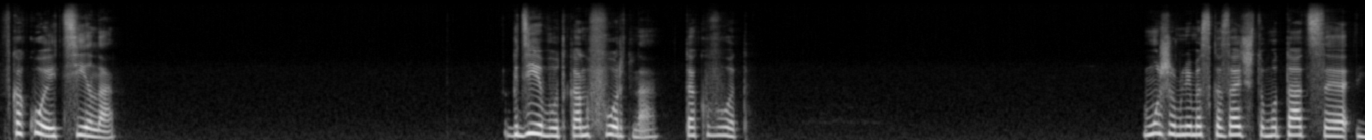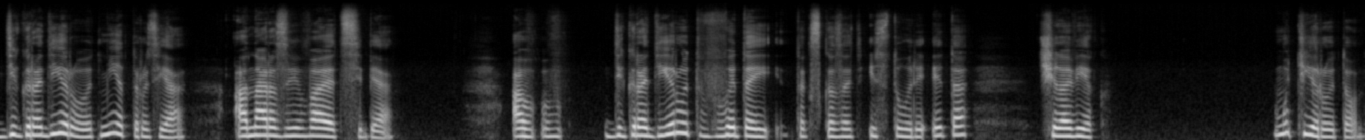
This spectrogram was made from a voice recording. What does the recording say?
В какое тело. где будет комфортно. Так вот, можем ли мы сказать, что мутация деградирует? Нет, друзья, она развивает себя. А деградирует в этой, так сказать, истории это человек. Мутирует он.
